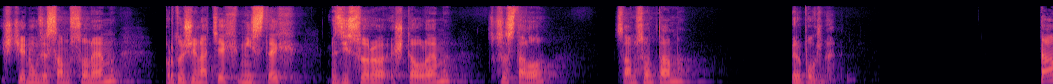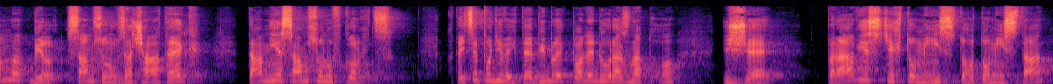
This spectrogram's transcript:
ještě jednou se Samsonem, protože na těch místech mezi Sorou a Eštaolem, co se stalo? Samson tam byl pohřben. Tam byl Samsonův začátek, tam je Samsonův konec. A teď se podívejte, Bible klade důraz na to, že právě z těchto míst, tohoto místa,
